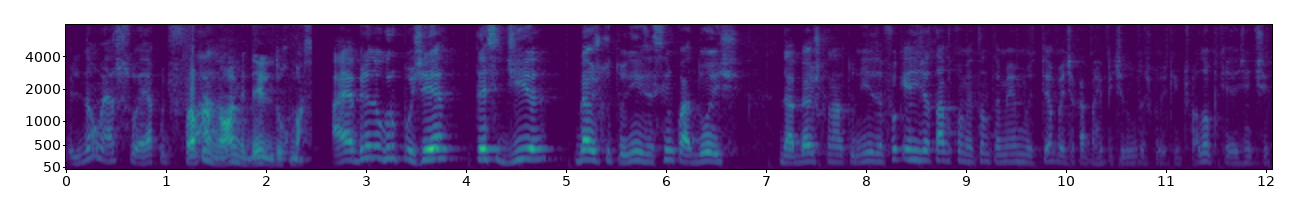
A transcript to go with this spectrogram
ele não é sueco de fato. O próprio nome dele, Durmas. Aí abrindo o grupo G desse dia, Bélgica e Tunísia, 5 a 2 da Bélgica na Tunísia. Foi o que a gente já estava comentando também há muito tempo, a gente acaba repetindo muitas coisas que a gente falou, porque a gente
